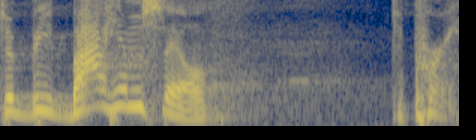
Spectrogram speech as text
to be by himself to pray.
